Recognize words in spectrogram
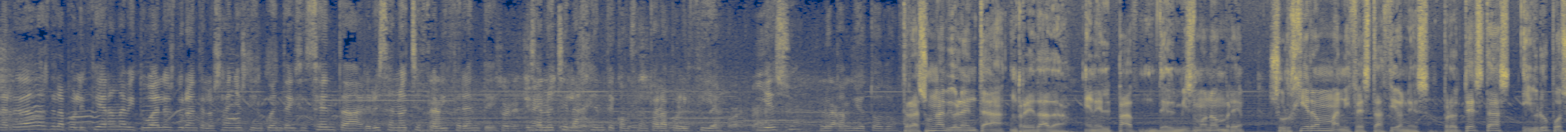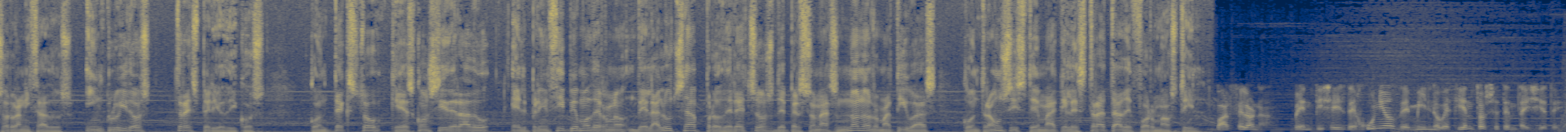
Las redadas de la policía eran habituales durante los años 50 y 60, pero esa noche fue diferente. Esa noche la gente confrontó a la policía y eso lo cambió todo. Tras una violenta redada en el pub del mismo nombre, surgieron manifestaciones, protestas y grupos organizados, incluidos tres periódicos, contexto que es considerado el principio moderno de la lucha pro derechos de personas no normativas contra un sistema que les trata de forma hostil. Barcelona, 26 de junio de 1977.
